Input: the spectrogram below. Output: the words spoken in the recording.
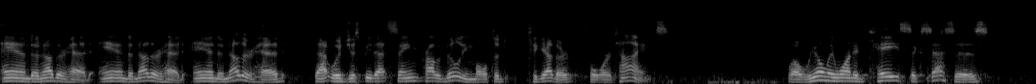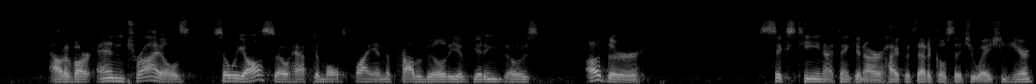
and another head and another head and another head, that would just be that same probability multiplied together four times. Well, we only wanted k successes out of our n trials, so we also have to multiply in the probability of getting those other 16, I think, in our hypothetical situation here,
